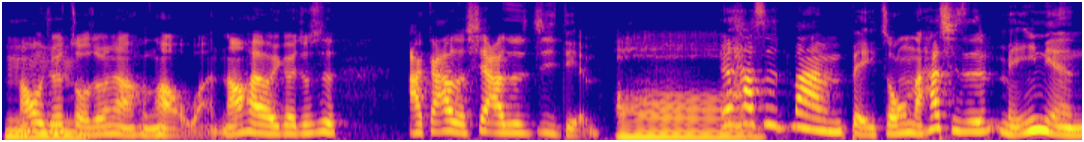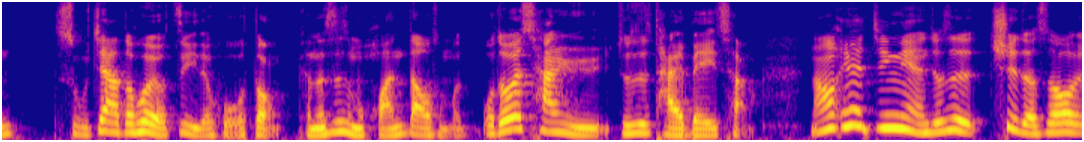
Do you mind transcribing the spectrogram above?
嗯、然后我觉得走中奖很好玩。然后还有一个就是阿嘎的夏日祭典哦，因为他是办北中南，他其实每一年暑假都会有自己的活动，可能是什么环岛什么，我都会参与，就是台北场。然后，因为今年就是去的时候，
